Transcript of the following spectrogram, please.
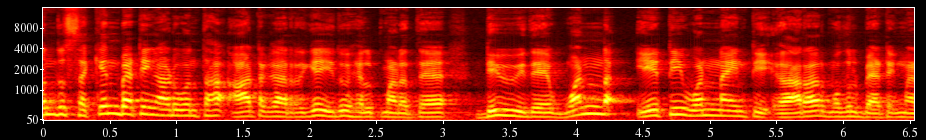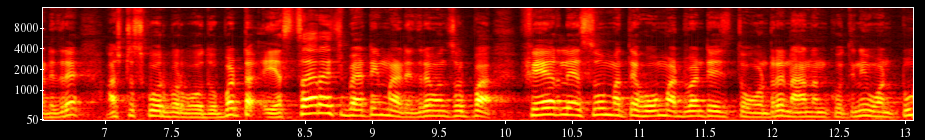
ಒಂದು ಸೆಕೆಂಡ್ ಬ್ಯಾಟಿಂಗ್ ಆಡುವಂತಹ ಆಟಗಾರರಿಗೆ ಇದು ಹೆಲ್ಪ್ ಮಾಡುತ್ತೆ. ಡಿವ್ ಇದೆ one eighty one ninety R R ಮೊದಲು ಬ್ಯಾಟಿಂಗ್ ಮಾಡಿದ್ರೆ ಅಷ್ಟು ಸ್ಕೋರ್ ಬರ್ಬೋದು. But S R H batting ಮಾಡಿದ್ರೆ ಒಂದು ಸ್ವಲ್ಪ ಫೇರ್ಲೆಸ್ಸು ಮತ್ತೆ ಹೋಮ್ ಅಡ್ವಾಂಟೇಜ್ ತೊಗೊಂಡ್ರೆ ನಾನು ಅನ್ಕೋತೀನಿ one two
